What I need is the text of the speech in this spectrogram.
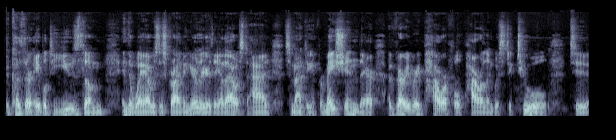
because they're able to use them in the way I was describing earlier. They allow us to add semantic information. They're a very, very powerful paralinguistic tool to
